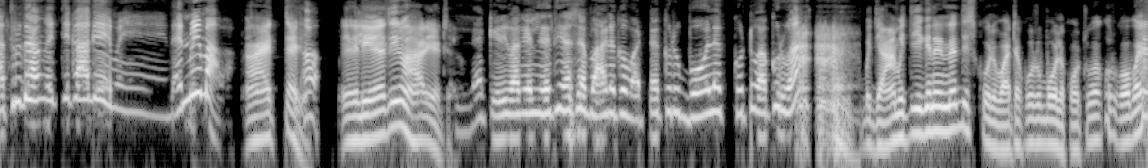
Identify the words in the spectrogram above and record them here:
අතුරුදහන් වෙච්ච එකාගේ මේ? දැන්වීම ආවා ඇත්තද ආ. ඒ ලියලා තියෙනවා හරියට. කිරි වගේ ලේතියස බානක වට්ටකරු බෝල කොටු අකුරුව ඔබ ජාමිතිය ඉගෙන නැද්ද ඉස්කෝලේ? වටකුරු බෝල කොටු අකුරු කොබල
